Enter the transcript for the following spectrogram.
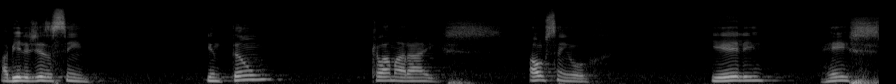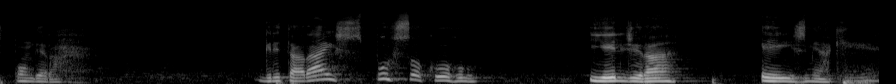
A Bíblia diz assim: Então clamarás ao Senhor, e Ele responderá. Gritarás por socorro, e Ele dirá: Eis-me aqui.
